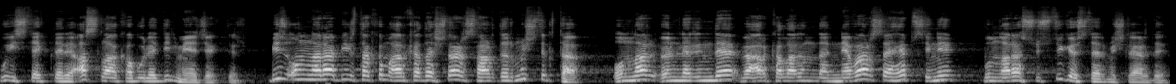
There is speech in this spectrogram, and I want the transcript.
bu istekleri asla kabul edilmeyecektir. Biz onlara bir takım arkadaşlar sardırmıştık da onlar önlerinde ve arkalarında ne varsa hepsini bunlara süslü göstermişlerdi.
